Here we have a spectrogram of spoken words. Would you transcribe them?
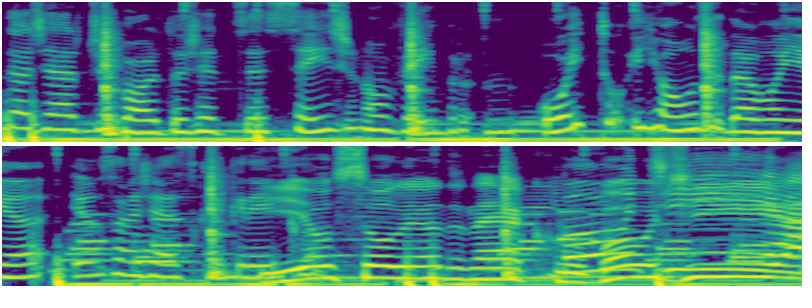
Bem-vindo ao Diário de Bordo, hoje é 16 de novembro, 8 e 11 da manhã. Eu sou a Jéssica Greco. E eu sou o Leandro Neco. Bom, dia!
